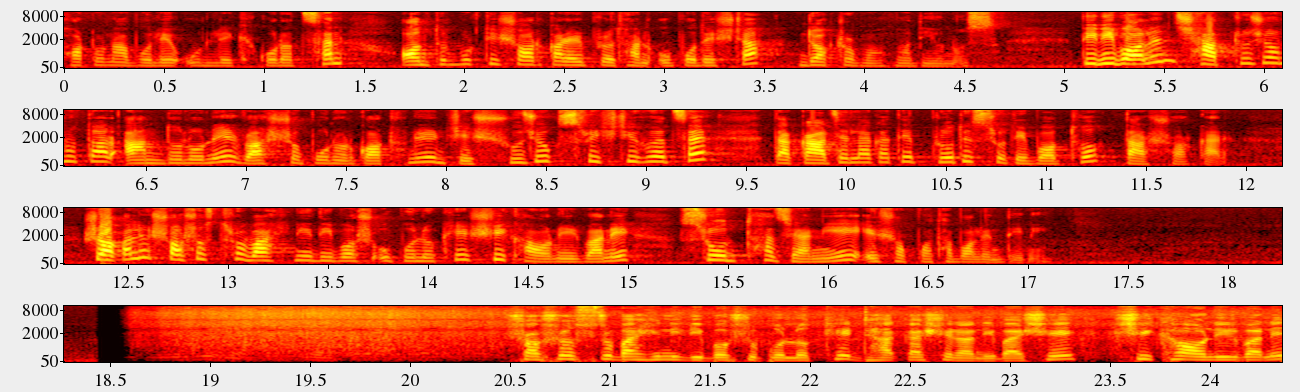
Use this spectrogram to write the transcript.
ঘটনা বলে উল্লেখ করেছেন অন্তর্বর্তী সরকারের প্রধান উপদেষ্টা ডক্টর মোহাম্মদ ইউনুস। তিনি বলেন ছাত্র জনতার আন্দোলনে রাষ্ট্র পুনর্গঠনের যে সুযোগ সৃষ্টি হয়েছে তা কাজে লাগাতে প্রতিশ্রুতিবদ্ধ তার সরকার। সকালে সশস্ত্র বাহিনী দিবস উপলক্ষে শিখা অনির্বাণে শ্রদ্ধা জানিয়ে এসব কথা বলেন তিনি। সশস্ত্র বাহিনী দিবস উপলক্ষে ঢাকা সেনানিবাসে শিখা অনির্বাণে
